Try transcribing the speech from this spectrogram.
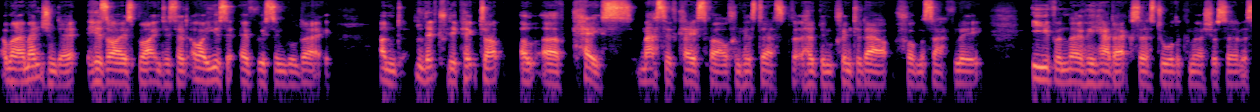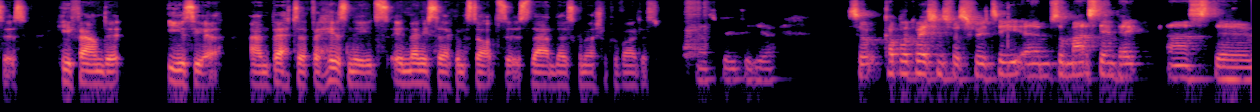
And when I mentioned it, his eyes brightened. He said, oh, I use it every single day. And literally picked up a, a case, massive case file from his desk that had been printed out from the SAFLII. Even though he had access to all the commercial services, he found it easier and better for his needs in many circumstances than those commercial providers. That's great to hear. So a couple of questions for Shruti. Um, so Matt Stempeck asked uh,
